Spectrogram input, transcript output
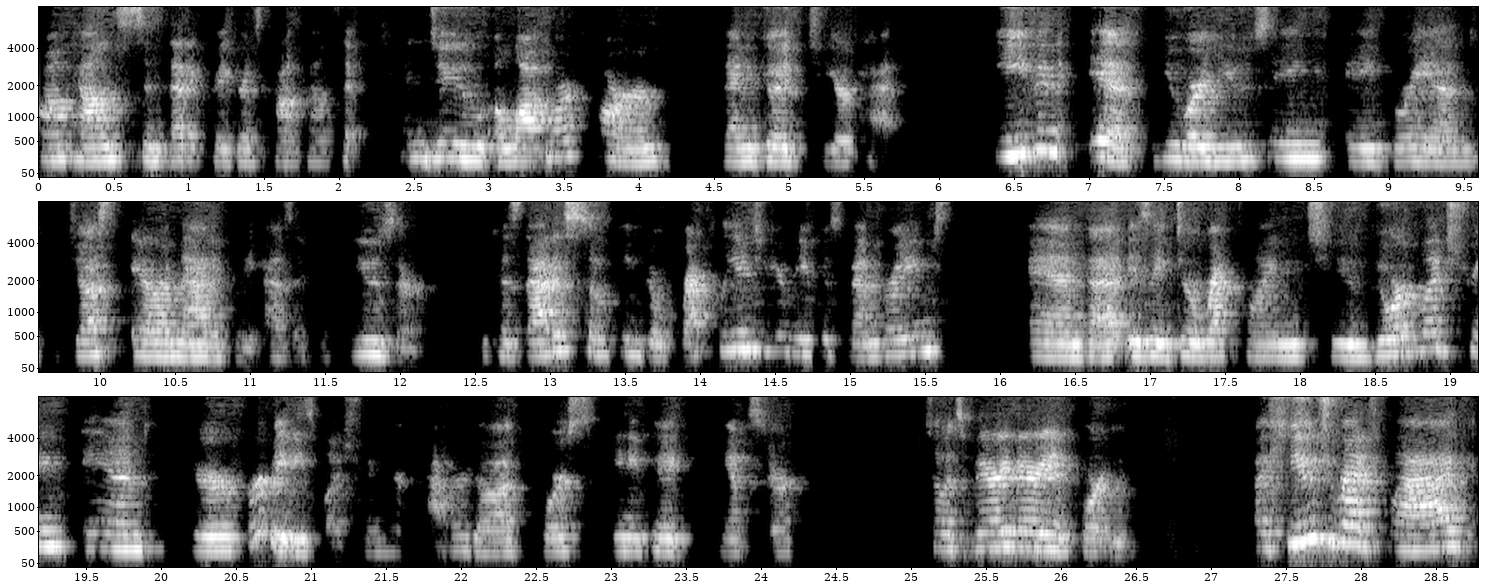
compounds, synthetic fragrance compounds that can do a lot more harm than good to your pet even if you are using a brand just aromatically as a diffuser, because that is soaking directly into your mucous membranes, and that is a direct line to your bloodstream and your fur baby's bloodstream, your cat or dog, horse, guinea pig, hamster. So it's very, very important. A huge red flag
